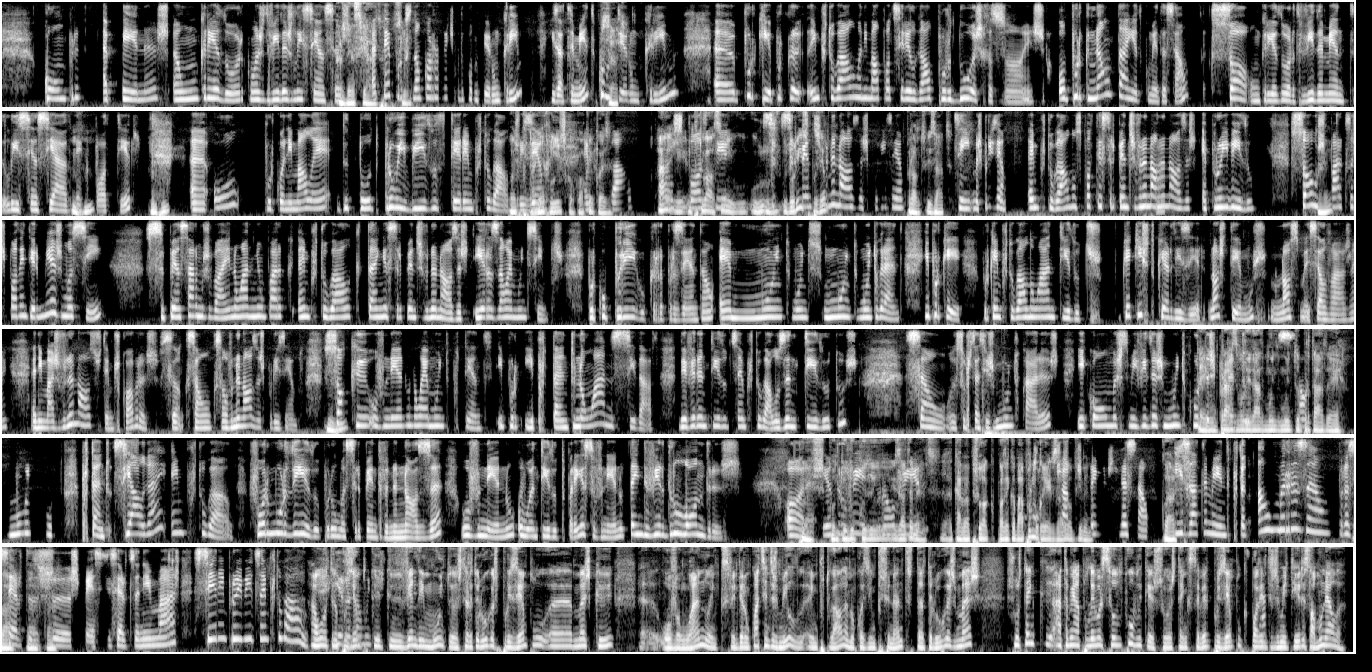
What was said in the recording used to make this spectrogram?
compre apenas a um criador com as devidas licenças. Até porque sim. senão corre o risco de cometer um crime, exatamente, cometer Exato. um crime. Uh, porquê? Porque em Portugal um animal pode ser ilegal por duas razões. Ou porque não tem a documentação, que só um criador devidamente licenciado uhum. é que uhum. pode ter, uhum. uh, ou porque o animal é de todo proibido de ter em Portugal. Pode por exemplo, em risco qualquer Portugal, coisa ah, em Portugal, sim, os, os ouriços, por exemplo? venenosas, por exemplo. Pronto, exato. Sim, mas, por exemplo, em Portugal não se pode ter serpentes venenosas, é proibido. Só os parques as podem ter. Mesmo assim, se pensarmos bem, não há nenhum parque em Portugal que tenha serpentes venenosas. E a razão é muito simples. Porque o perigo que representam é muito, muito, muito, muito grande. E porquê? Porque em Portugal não há antídotos. O que é que isto quer dizer? Nós temos, no nosso meio selvagem, animais venenosos, temos cobras que são, que são venenosas, por exemplo. Uhum. Só que o veneno não é muito potente e, por, e, portanto, não há necessidade de haver antídotos em Portugal. Os antídotos são substâncias muito caras e com umas semividas muito curtas. Tem um prazo portanto, de validade muito, muito são, apertado, é muito curto. Portanto, se alguém em Portugal for mordido por uma serpente venenosa, o veneno, o antídoto para esse veneno, tem de vir de Londres. Ora, pois, entre o vir e o não Exatamente. Acaba a pessoa que pode acabar por morrer, já, obviamente. imaginação. Claro. Exatamente. Portanto, há uma razão para claro, certas claro, claro. espécies e certos animais serem proibidos em Portugal. Há outra, por exemplo, que, que, vendem muito, as tartarugas, por exemplo, uh, mas que uh, houve um ano em que se venderam 400 mil em Portugal, é uma coisa impressionante, tartarugas, mas as pessoas têm que. Há também há problemas de saúde pública. As pessoas têm que saber, por exemplo, que podem transmitir salmonela.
